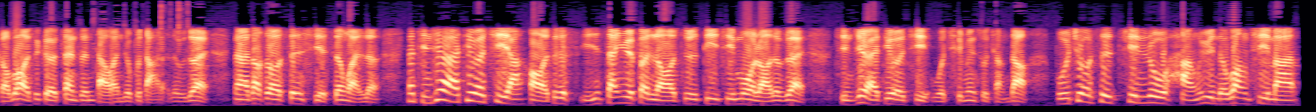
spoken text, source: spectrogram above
搞不好这个战争打完就不打了，对不对？那到时候升息也升完了，那紧接着来第二季啊，哦，这个已经三月份了，就是第一季末了，对不对？紧接着来第二季，我前面所讲到，不就是进入航运的旺季吗？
